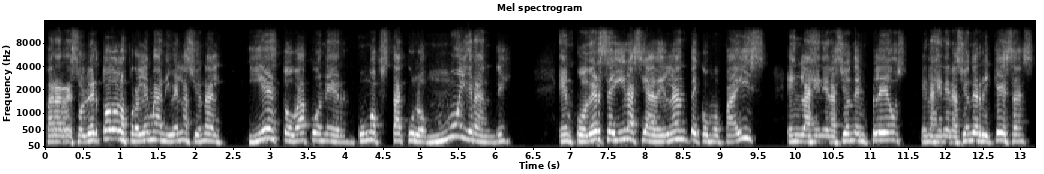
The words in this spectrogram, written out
para resolver todos los problemas a nivel nacional y esto va a poner un obstáculo muy grande en poder seguir hacia adelante como país en la generación de empleos, en la generación de riquezas.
